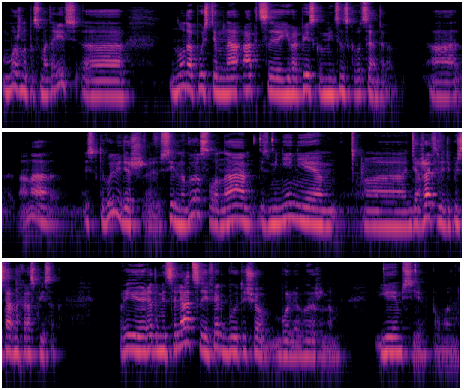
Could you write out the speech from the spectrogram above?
можно посмотреть, э, ну, допустим, на акции Европейского медицинского центра. А, Она, если ты выведешь, э, сильно выросла на изменение э, держателя депозитарных расписок. При редомицеляции эффект будет еще более выраженным. EMC, по-моему.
